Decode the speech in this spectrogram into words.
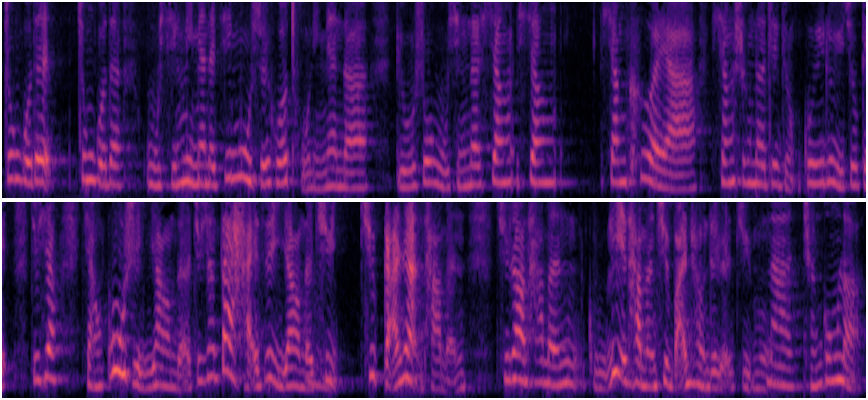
中国的中国的五行里面的金木水火土里面的，比如说五行的相相。相克呀，相生的这种规律，就给就像讲故事一样的，就像带孩子一样的，去去感染他们，去让他们鼓励他们去完成这个剧目。那成功了，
